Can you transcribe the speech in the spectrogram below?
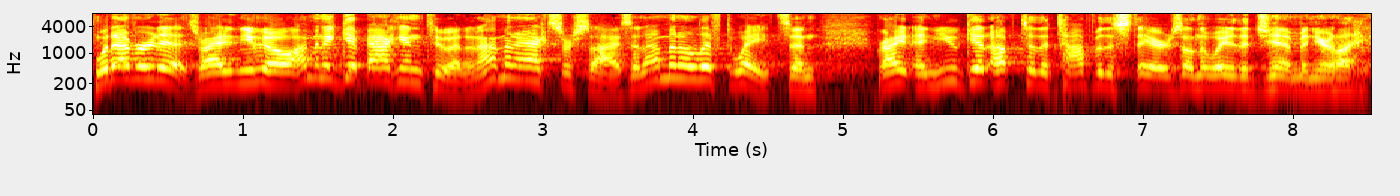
whatever it is, right? And you go, I'm going to get back into it, and I'm going to exercise, and I'm going to lift weights, and right? And you get up to the top of the stairs on the way to the gym, and you're like,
